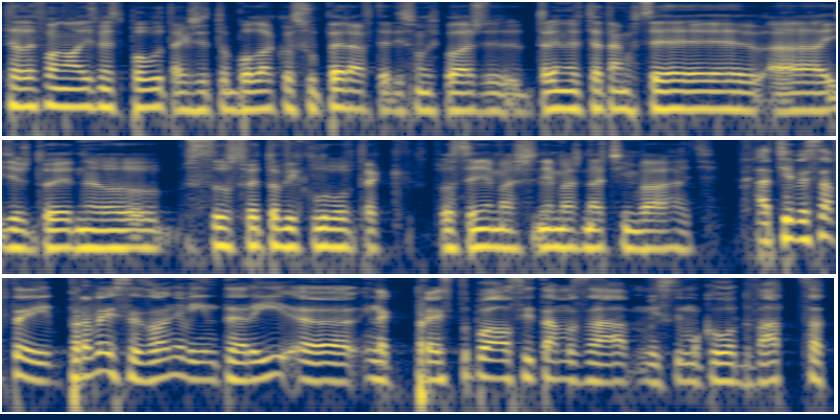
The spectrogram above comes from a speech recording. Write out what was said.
telefonovali sme spolu, takže to bolo ako super a vtedy som si povedal, že tréner ťa tam chce a ideš do jedného z svetových klubov, tak proste nemáš, nemáš na čím váhať. A tebe sa v tej prvej sezóne v Interi, uh, inak prestupoval si tam za, myslím, okolo 23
